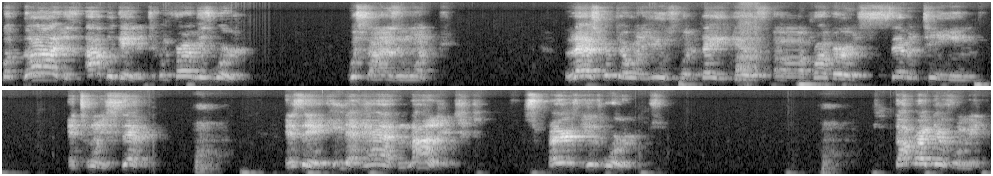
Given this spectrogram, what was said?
But God is obligated to confirm his word with signs and wonders. The last scripture I want to use for today is uh, Proverbs 17 and 27. Mm. It said, He that hath knowledge spares his words. Stop right there for a minute.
